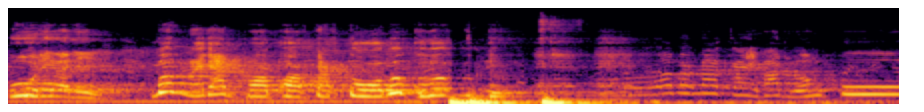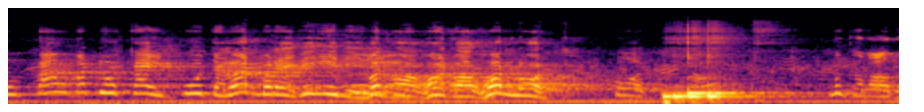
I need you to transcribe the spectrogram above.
กูได้ปะนี่มึงน่ะย่านปอบออกจากตัวมึงกูมึงดูดิว่ามันมาไก่วัดหลวงปู่เต้ามันอยู่ใกล้กูเจะเลื่อนบ่ได้พี่อีนี่มันออกฮอดออกฮอดโลดโคตรมึงก็บอกไป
